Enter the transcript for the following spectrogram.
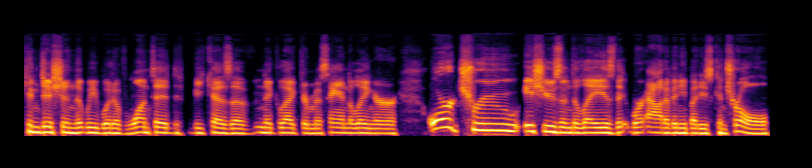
condition that we would have wanted because of neglect or mishandling or or true issues and delays that were out of anybody's control.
